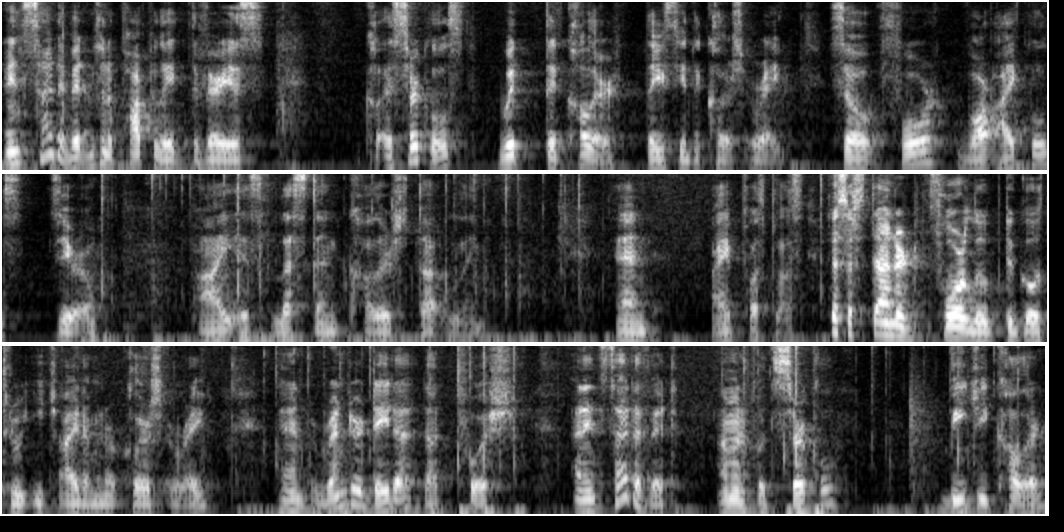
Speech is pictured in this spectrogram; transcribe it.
and inside of it I'm going to populate the various uh, circles with the color that you see in the colors array. So for var i equals 0, i is less than colors dot length, and i plus plus. Just a standard for loop to go through each item in our colors array. And render data dot push, and inside of it, I'm going to put circle bg color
